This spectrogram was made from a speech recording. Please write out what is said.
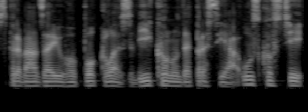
sprevádzajú ho pokles výkonu, depresia a úzkosti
